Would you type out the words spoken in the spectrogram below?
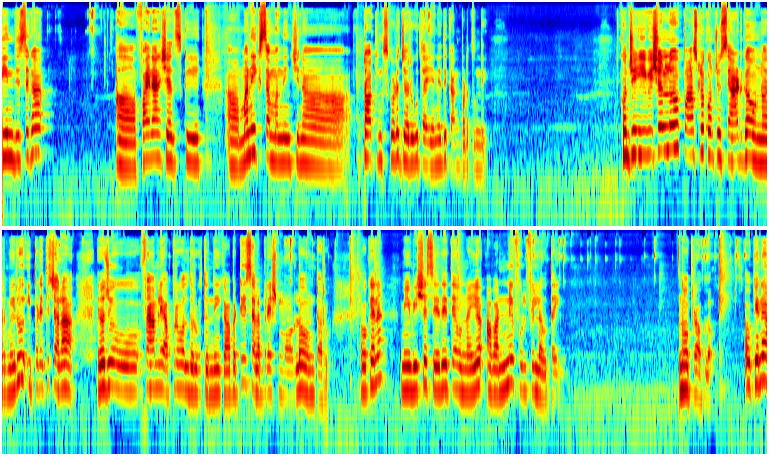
దీని దిశగా ఫైనాన్షియల్స్కి మనీకి సంబంధించిన టాకింగ్స్ కూడా జరుగుతాయి అనేది కనపడుతుంది. కొంచెం ఈ విషయంలో పాస్ట్లో కొంచెం సాడ్గా ఉన్నారు మీరు. ఇప్పుడైతే చాలా ఈరోజు ఫ్యామిలీ అప్రూవల్ దొరుకుతుంది కాబట్టి సెలబ్రేషన్ మోడ్లో ఉంటారు. ఓకేనా? మీ విషెస్ ఏదైతే ఉన్నాయో అవన్నీ ఫుల్ఫిల్ అవుతాయి. నో ప్రాబ్లం ఓకేనా?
